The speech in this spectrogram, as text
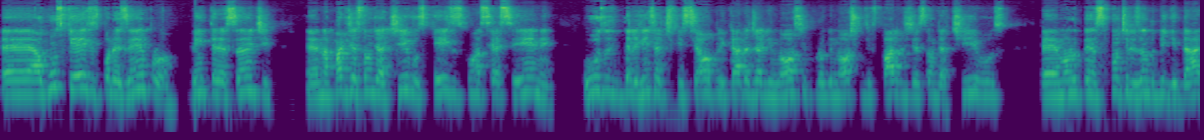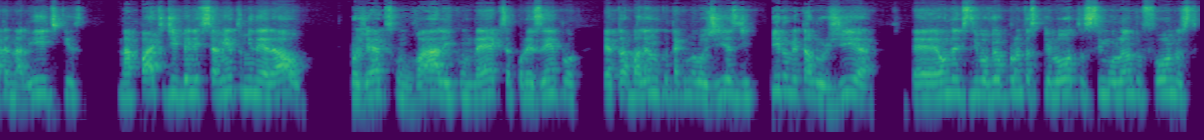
É, alguns cases, por exemplo, bem interessante, é, na parte de gestão de ativos, cases com a CSN, uso de inteligência artificial aplicada a diagnóstico e prognóstico de falha de gestão de ativos, é, manutenção utilizando Big Data Analytics, na parte de beneficiamento mineral, projetos com Vale, com Nexa, por exemplo, é, trabalhando com tecnologias de pirometalurgia, é, onde a gente desenvolveu plantas pilotos simulando fornos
